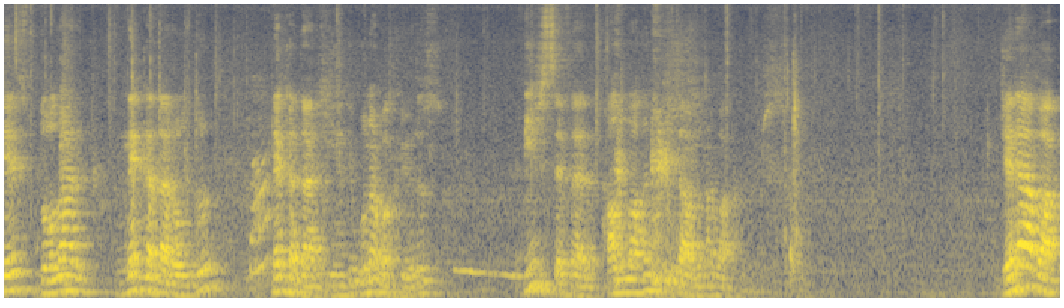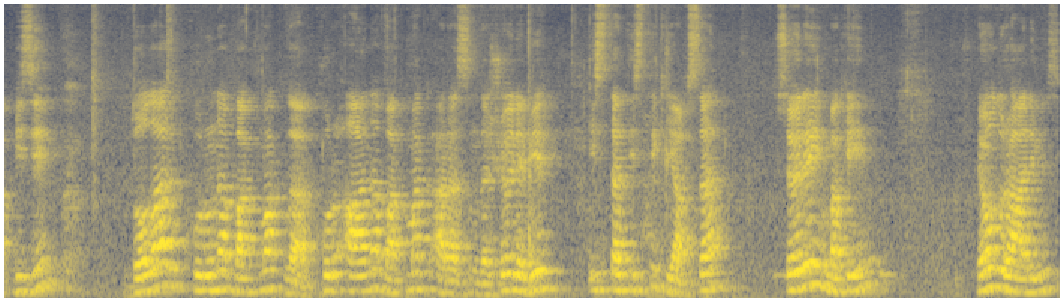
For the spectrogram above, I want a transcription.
kez dolar ne kadar oldu, ne kadar indi buna bakıyoruz. Bir sefer Allah'ın kitabına bakmıyoruz. Cenab-ı Hak bizi dolar kuruna bakmakla Kur'an'a bakmak arasında şöyle bir istatistik yapsa söyleyin bakayım ne olur halimiz?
